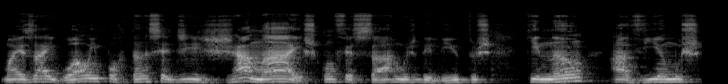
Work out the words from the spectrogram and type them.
mas a igual importância de jamais confessarmos delitos que não havíamos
